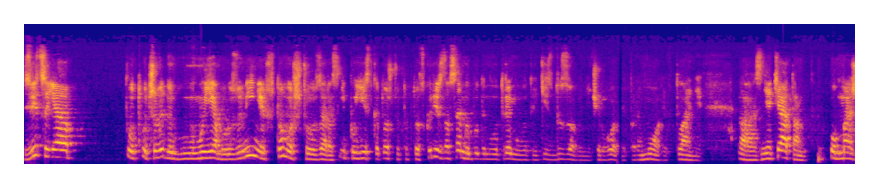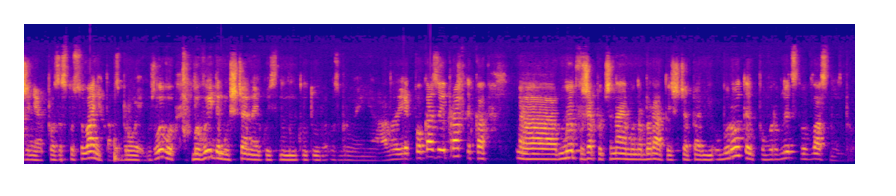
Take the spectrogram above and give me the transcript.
Звідси я, от, очевидно, в моєму розумінні в тому, що зараз і поїздка, то що, тобто, скоріш за все, ми будемо отримувати якісь дозовані чергові перемоги в плані зняття там обмеження по застосуванню там зброї. Можливо, ми вийдемо ще на якусь номенклатуру озброєння, але як показує практика. Ми вже починаємо набирати ще певні обороти по виробництву власної зброї,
